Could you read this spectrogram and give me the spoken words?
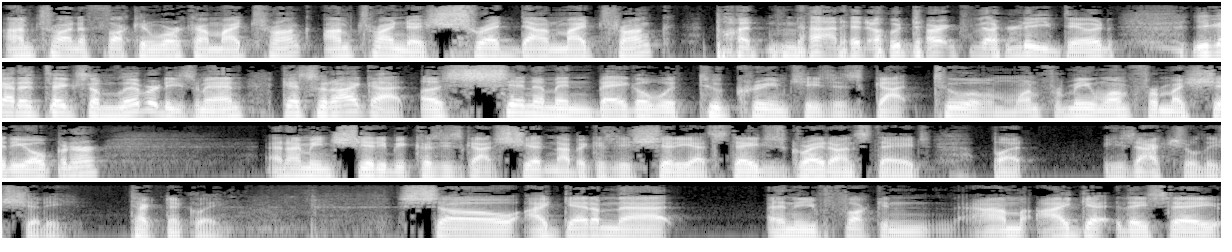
I'm trying to fucking work on my trunk. I'm trying to shred down my trunk, but not at O Dark 30, dude. You got to take some liberties, man. Guess what I got? A cinnamon bagel with two cream cheeses. Got two of them. One for me, one for my shitty opener. And I mean shitty because he's got shit, not because he's shitty at stage. He's great on stage, but he's actually shitty, technically. So I get him that, and he fucking, I'm, I get, they say,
